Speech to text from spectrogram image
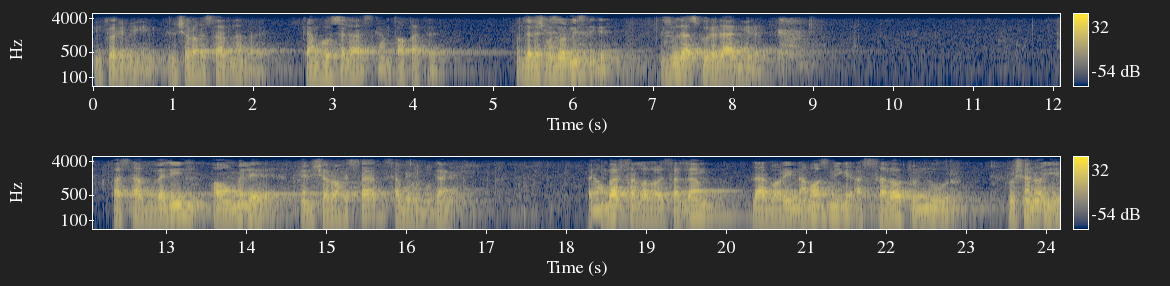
اینطوری بگیم انشراح صد نداره. کم حوصله است کم طاقته. و دلش بزرگ نیست دیگه. زود از کوره در میره. پس اولین عامل انشراح صدر صبور بودنه. پیامبر صلی الله علیه وسلم درباره نماز میگه از صلات و نور روشنایی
